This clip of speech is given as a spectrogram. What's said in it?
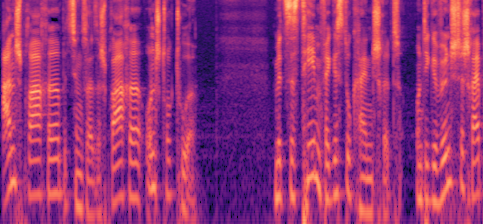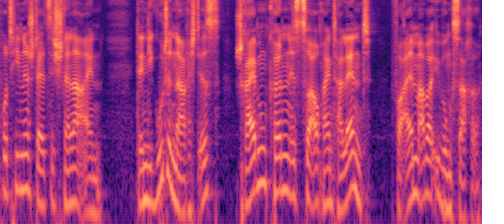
Ansprache bzw. Sprache und Struktur. Mit System vergisst du keinen Schritt und die gewünschte Schreibroutine stellt sich schneller ein. Denn die gute Nachricht ist, Schreiben können ist zwar auch ein Talent, vor allem aber Übungssache.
